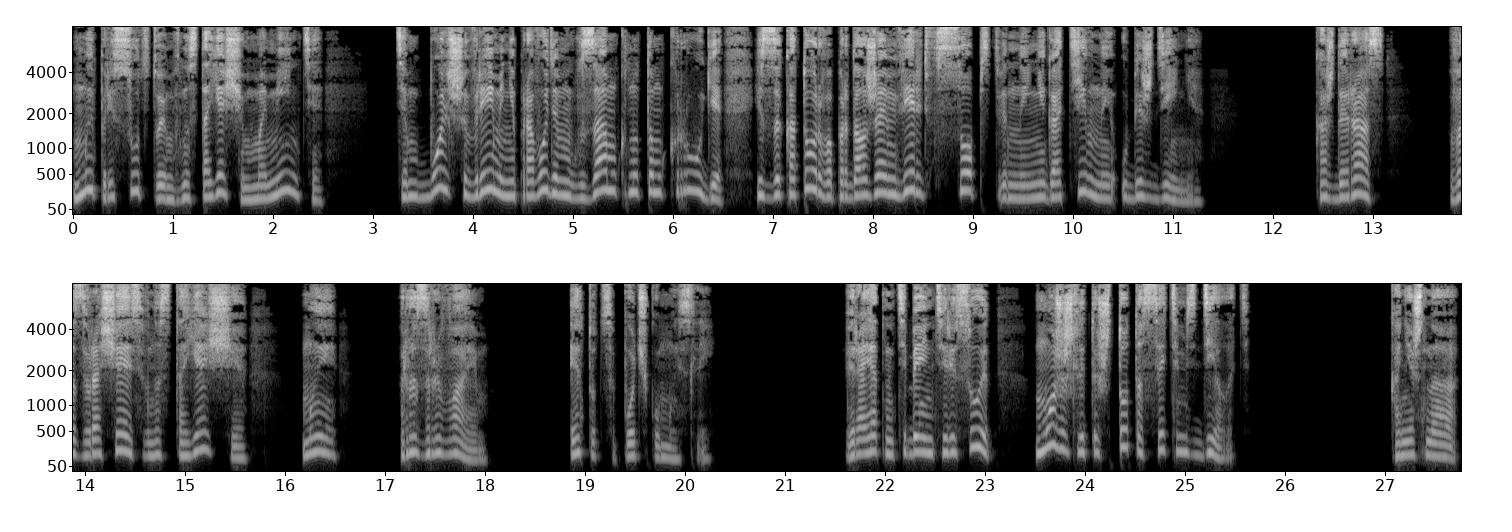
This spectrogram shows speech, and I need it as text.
мы присутствуем в настоящем моменте, тем больше времени проводим в замкнутом круге, из-за которого продолжаем верить в собственные негативные убеждения. Каждый раз, возвращаясь в настоящее, мы разрываем эту цепочку мыслей. Вероятно, тебя интересует, можешь ли ты что-то с этим сделать. Конечно,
